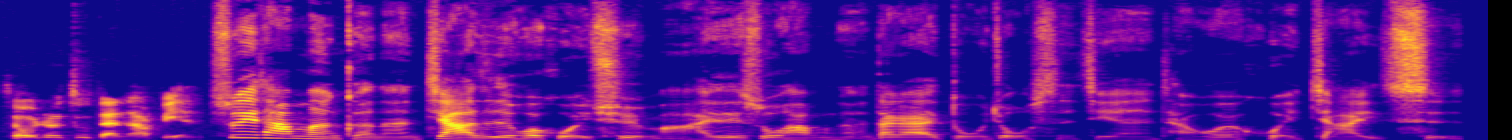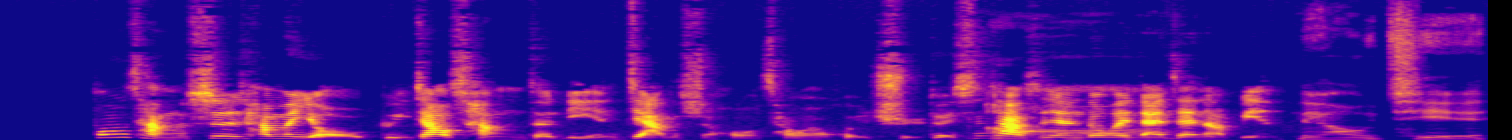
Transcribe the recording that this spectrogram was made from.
所以我就住在那边。所以他们可能假日会回去吗？还是说他们可能大概多久时间才会回家一次？通常是他们有比较长的年假的时候才会回去，对，剩下的时间都会待在那边。哦，了解。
